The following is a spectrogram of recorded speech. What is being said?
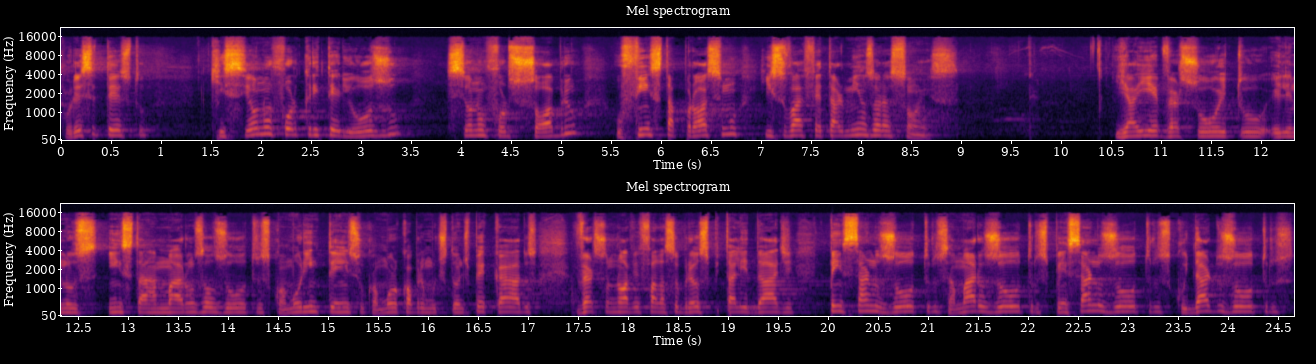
por esse texto, que se eu não for criterioso, se eu não for sóbrio, o fim está próximo, isso vai afetar minhas orações. E aí, verso 8, ele nos insta a amar uns aos outros com amor intenso, com amor cobre multidão de pecados. Verso 9 fala sobre a hospitalidade, pensar nos outros, amar os outros, pensar nos outros, cuidar dos outros.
